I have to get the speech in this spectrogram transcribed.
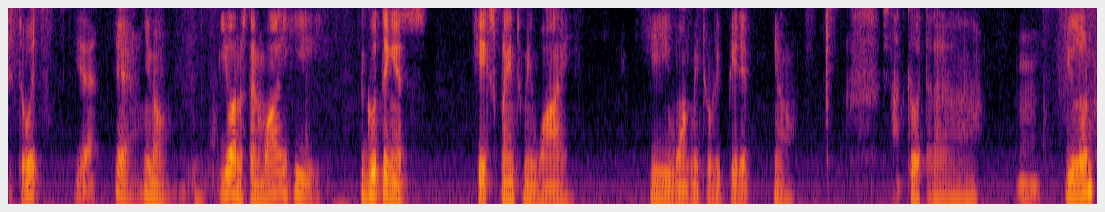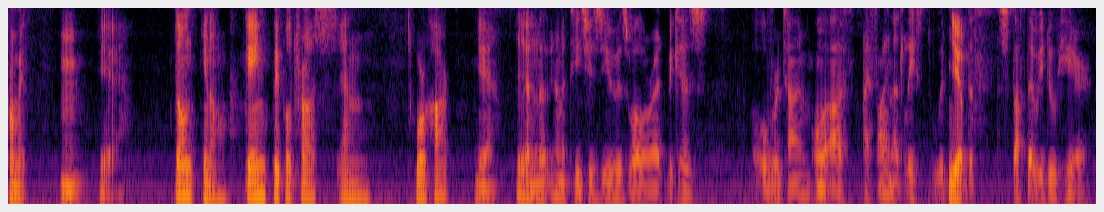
Just do it. Yeah. Yeah, you know, you understand why he. The good thing is, he explained to me why he want me to repeat it. You know, it's not good. Da, da, da, da. You learn from it. Mm. Yeah. Don't you know? Gain people trust and work hard. Yeah. Yeah. And that kind of teaches you as well, right? Because over time, well, I, I find at least with Yep. the th- stuff that we do here,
